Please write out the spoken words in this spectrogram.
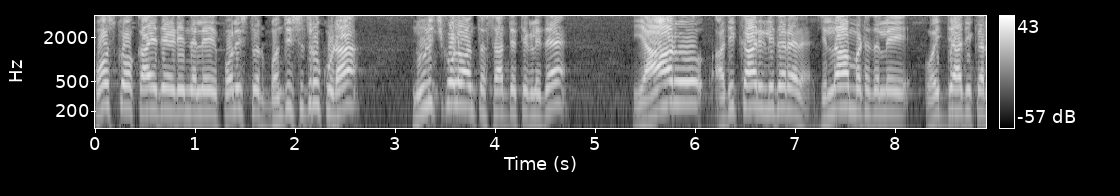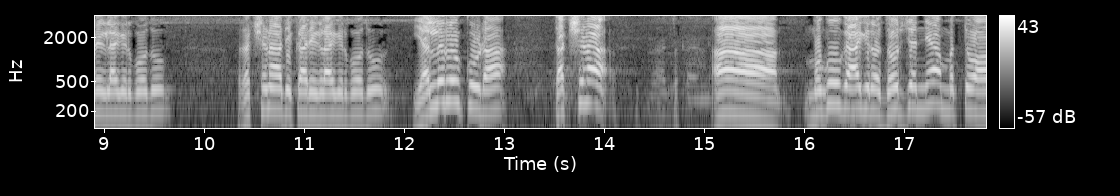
ಪೋಸ್ಕೋ ಕಾಯ್ದೆ ಅಡಿಯಲ್ಲಿ ಪೊಲೀಸ್ನವರು ಬಂಧಿಸಿದ್ರೂ ಕೂಡ ನುಣುಚಿಕೊಳ್ಳುವಂಥ ಸಾಧ್ಯತೆಗಳಿದೆ. ಯಾರು ಅಧಿಕಾರಿಗಳಿದ್ದಾರೆ? ಜಿಲ್ಲಾ ಮಟ್ಟದಲ್ಲಿ ವೈದ್ಯಾಧಿಕಾರಿಗಳಾಗಿರ್ಬೋದು, ರಕ್ಷಣಾಧಿಕಾರಿಗಳಾಗಿರ್ಬೋದು, ಎಲ್ಲರೂ ಕೂಡ ತಕ್ಷಣ ಮಗುಗಾಗಿರೋ ದೌರ್ಜನ್ಯ ಮತ್ತು ಆ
